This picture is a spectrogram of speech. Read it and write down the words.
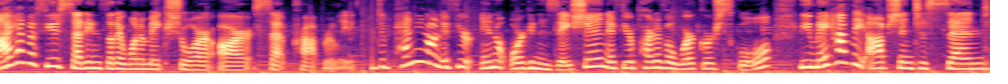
I have a few settings that I want to make sure are set properly. Depending on if you're in an organization, if you're part of a work or school, you may have the option to send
